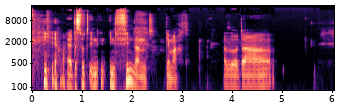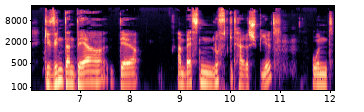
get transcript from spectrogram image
ja. Äh, das wird in, in, in Finnland gemacht. Also da gewinnt dann der, der am besten Luftgitarre spielt. Und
